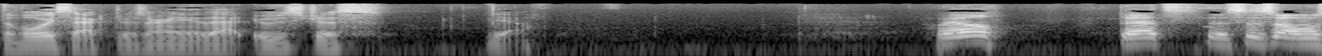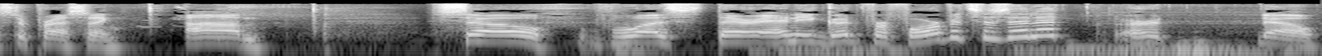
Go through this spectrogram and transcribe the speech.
the voice actors or any of that. It was just yeah. Well, that's this is almost depressing. Um, so was there any good performances in it, or no?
